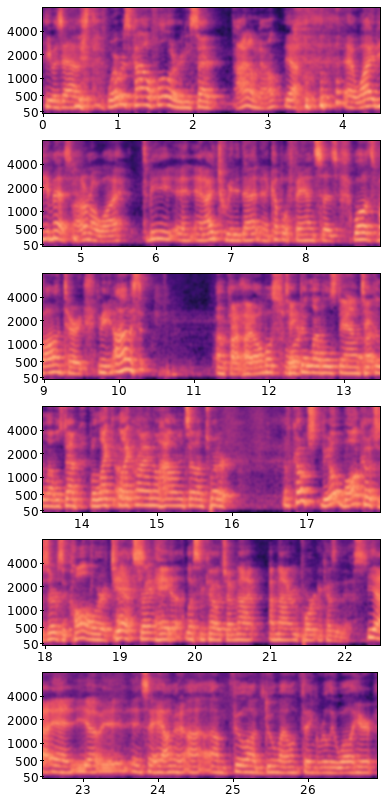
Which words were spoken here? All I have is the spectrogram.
he was asked, "Where was Kyle Fuller?" and he said, "I don't know." Yeah, yeah why did he miss? I don't know why. To me, and, and I tweeted that, and a couple of fans says, "Well, it's voluntary." I mean, honestly Okay, I, I almost swore. take the levels down. Take the levels down. But like like Ryan O'Halloran said on Twitter, the coach, the old ball coach, deserves a call or a text, yes, right? Hey, yeah. listen, coach, I'm not I'm not reporting because of this. Yeah, and you know, and say, hey, I'm gonna I'm feel I'm doing my own thing really well here.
